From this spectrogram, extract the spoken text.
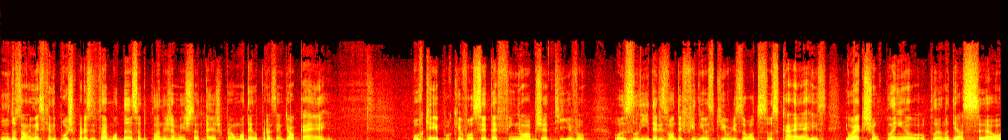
um dos elementos que ele puxa, por exemplo, é a mudança do planejamento estratégico para um modelo, por exemplo, de OKR. Por quê? Porque você define um objetivo, os líderes vão definir os key results, os KRs, e o action plan, o plano de ação,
